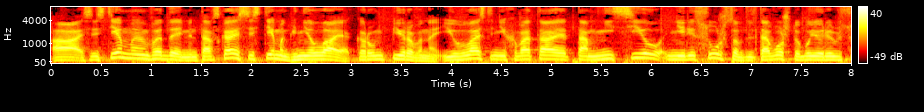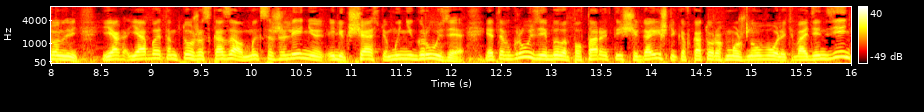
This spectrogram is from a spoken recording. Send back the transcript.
А система МВД, ментовская система гнилая, коррумпированная. И у власти не хватает там ни сил, ни ресурсов для того, чтобы ее революционно... Я, я об этом тоже сказал. Мы, к сожалению, или к счастью, мы не Грузия. Это в Грузии было полторы тысячи гаишников, которых можно уволить в один день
